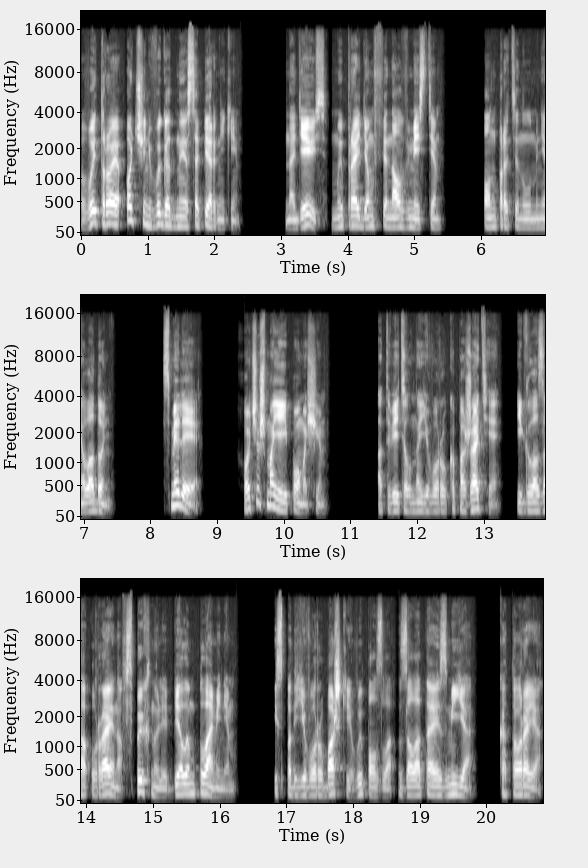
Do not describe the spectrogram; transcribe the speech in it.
Вы трое очень выгодные соперники. Надеюсь, мы пройдем в финал вместе. Он протянул мне ладонь. Смелее. Хочешь моей помощи? Ответил на его рукопожатие, и глаза у Райана вспыхнули белым пламенем. Из-под его рубашки выползла золотая змея, которая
